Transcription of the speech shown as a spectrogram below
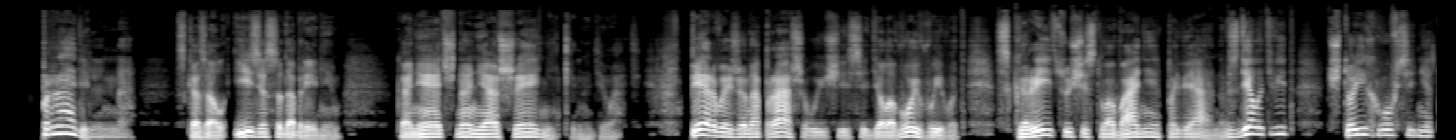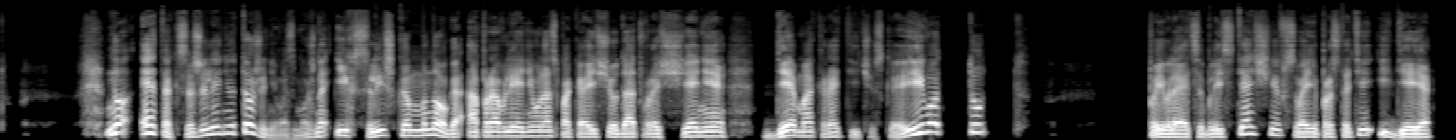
— Правильно, — сказал Изя с одобрением. Конечно, не ошейники надевать. Первый же напрашивающийся деловой вывод — скрыть существование павианов, сделать вид, что их вовсе нет. Но это, к сожалению, тоже невозможно. Их слишком много, а правление у нас пока еще до отвращения демократическое. И вот тут появляется блестящая в своей простоте идея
